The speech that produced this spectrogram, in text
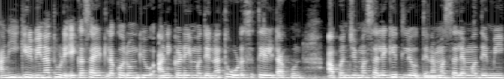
आणि ही गिरवी ना थोडी एका साईडला करून घेऊ आणि कढईमध्ये ना थोडंसं तेल टाकून आपण जे मसाले घेतले होते ना मसाल्यामध्ये मी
